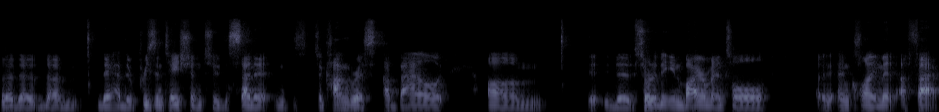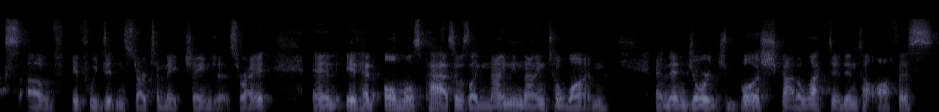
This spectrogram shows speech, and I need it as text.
the, the, the they had their presentation to the senate and to congress about um, the, the sort of the environmental and climate effects of if we didn't start to make changes right? And it had almost passed. It was like 99 to 1 and then george bush got elected into office.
